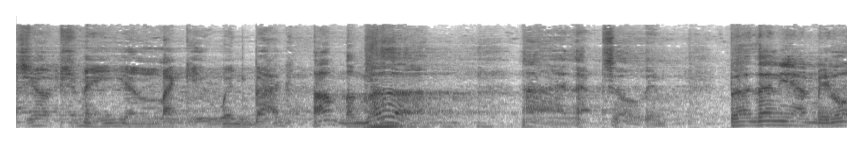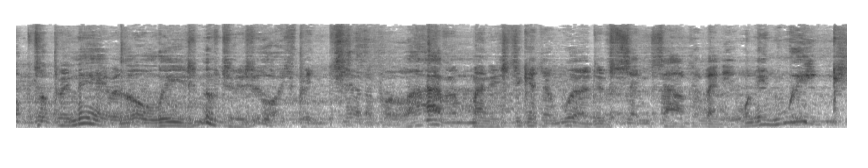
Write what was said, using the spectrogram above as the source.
touch me, you lanky windbag. I'm the Mer. Ah, Aye, that told him. But then he had me locked up in here with all these nutters. Oh, it's been terrible. I haven't managed to get a word of sense out of anyone in weeks.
